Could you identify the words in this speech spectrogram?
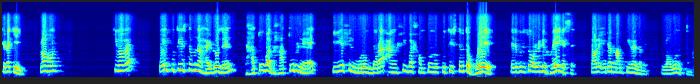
সেটা কি? লবণ। কীভাবে? ওই প্রতিস্থাপনের হাইড্রোজেন ধাতু বা ধাতুর ন্যায় ক্রিয়াশীল মূলক দ্বারা আংশিক বা সম্পূর্ণ প্রতিস্থাপিত হয়ে, এই যে প্রতিস্থাপিত অলরেডি হয়ে গেছে, তাহলে এটার নাম কি হয়ে যাবে? লবণ উৎপন্ন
